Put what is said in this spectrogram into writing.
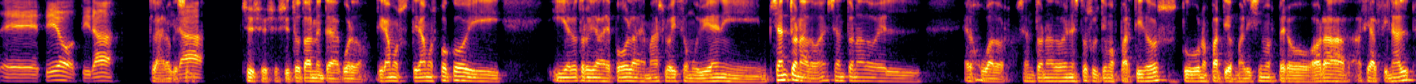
eh, tío, tirad. Claro que sí. Sí, sí, sí, sí, totalmente de acuerdo. Tiramos, tiramos poco y, y el otro día de Paul además lo hizo muy bien y se ha entonado, ¿eh? Se ha entonado el, el jugador. Se ha entonado en estos últimos partidos. Tuvo unos partidos malísimos, pero ahora hacia el final,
